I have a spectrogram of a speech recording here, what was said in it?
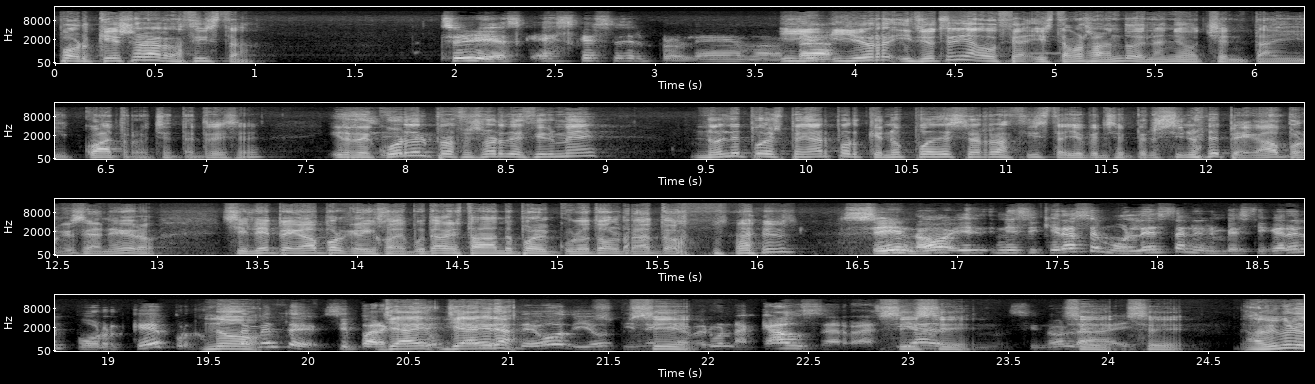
porque eso era racista. Sí, es que, es que ese es el problema. Y, sea, y yo, y yo tenía 12 años, y estamos hablando del año 84, 83, ¿eh? Y recuerdo Sí. el profesor decirme, no le puedes pegar porque no puedes ser racista. Yo pensé, pero si no le he pegado porque sea negro. Si le he pegado porque el hijo de puta me está dando por el culo todo el rato, ¿sabes? Sí, ¿no? Y ni siquiera se molestan en investigar el por qué, porque No, justamente, si para ya- que un ya era- de odio, tiene sí. que haber una causa racial, sí. si no Sí, la hay. sí. A mí me lo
